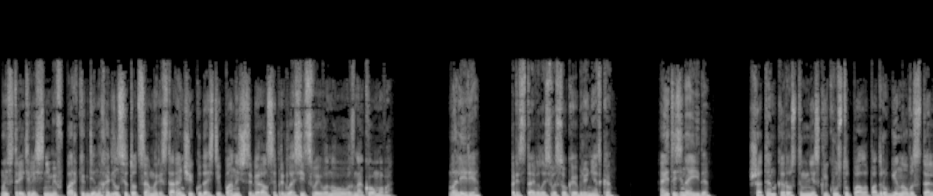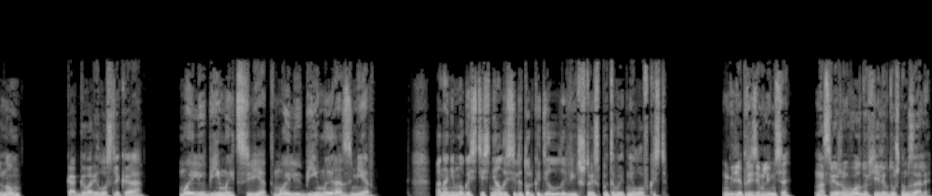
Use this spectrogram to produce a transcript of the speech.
Мы встретились с ними в парке, где находился тот самый ресторанчик, куда Степаныч собирался пригласить своего нового знакомого. «Валерия», — представилась высокая брюнетка. А это Зинаида. Шатенка ростом несколько уступала подруге, но в остальном, как говорил Ослика, «Мой любимый цвет, мой любимый размер». Она немного стеснялась или только делала вид, что испытывает неловкость. «Где приземлимся? На свежем воздухе или в душном зале?»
